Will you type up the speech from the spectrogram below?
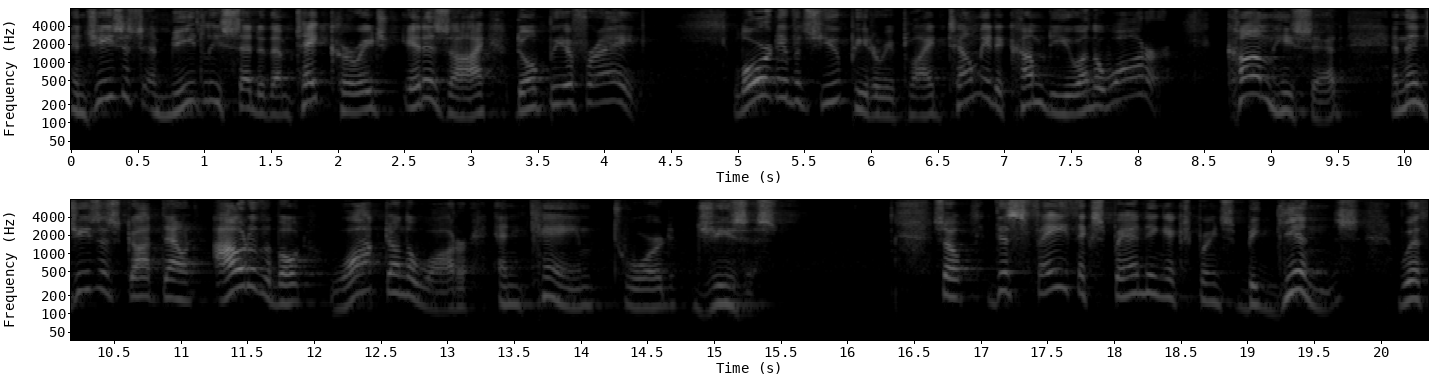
And Jesus immediately said to them, Take courage, it is I, don't be afraid. Lord, if it's you, Peter replied, tell me to come to you on the water. Come, he said. And then Jesus got down out of the boat, walked on the water, and came toward Jesus. So, this faith expanding experience begins with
